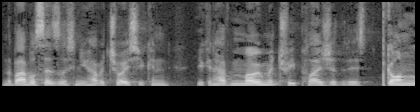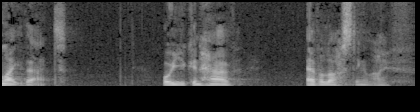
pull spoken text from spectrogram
And the Bible says, listen, you have a choice. You can, you can have momentary pleasure that is gone like that, or you can have everlasting life.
